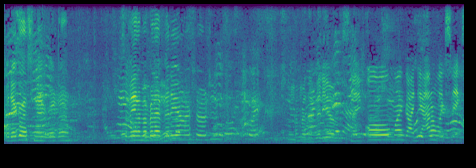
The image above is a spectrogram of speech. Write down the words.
Oh, there goes a snake right there. Savannah, remember that video I showed you? Remember the video of the snake? Oh my god, yeah, I don't like snakes.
